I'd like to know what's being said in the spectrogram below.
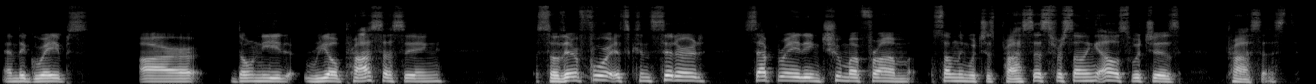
and the grapes are don't need real processing, so therefore it's considered separating truma from something which is processed for something else which is processed.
